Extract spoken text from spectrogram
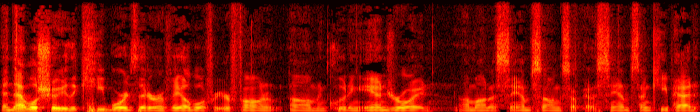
and that will show you the keyboards that are available for your phone um, including Android. I'm on a Samsung so I've got a Samsung keypad.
